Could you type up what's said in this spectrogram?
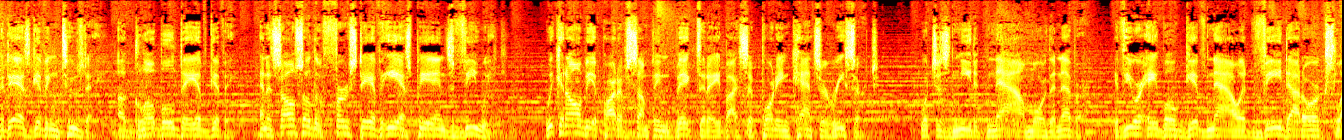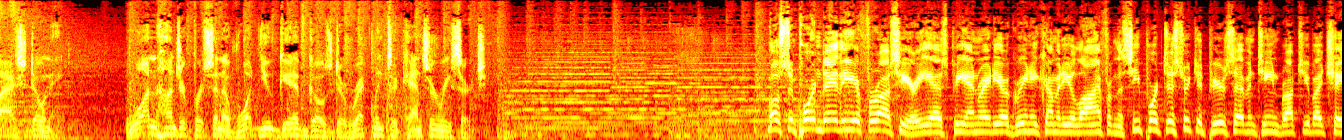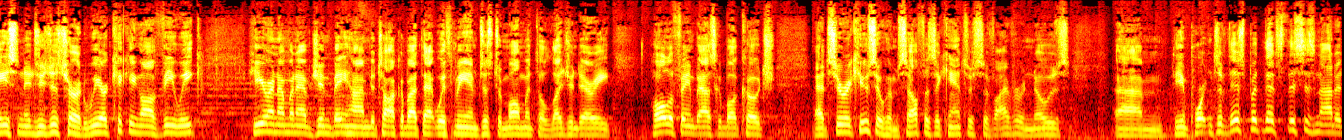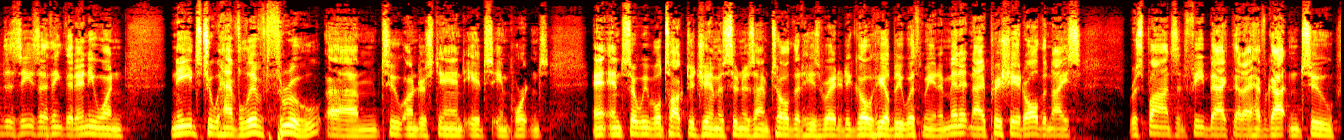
Today is Giving Tuesday, a global day of giving, and it's also the first day of ESPN's V Week. We can all be a part of something big today by supporting cancer research, which is needed now more than ever. If you are able, give now at v.org slash donate. 100% of what you give goes directly to cancer research. Most important day of the year for us here. ESPN Radio Greeny coming to you live from the Seaport District at Pier 17, brought to you by Chase. And as you just heard, we are kicking off V Week here, and I'm going to have Jim Boeheim to talk about that with me in just a moment. The legendary Hall of Fame basketball coach at Syracuse, who himself is a cancer survivor and knows um, the importance of this. But this is not a disease I think that anyone needs to have lived through um, to understand its importance. And, and so we will talk to Jim as soon as I'm told that he's ready to go. He'll be with me in a minute, and I appreciate all the nice response and feedback that I have gotten to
